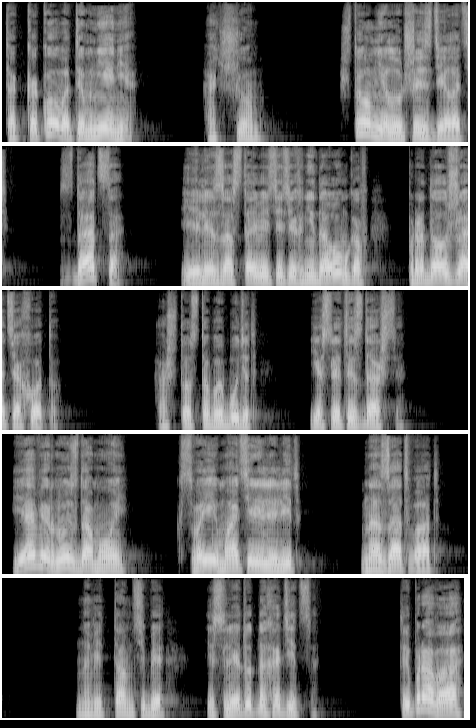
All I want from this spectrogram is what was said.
«Так какого ты мнения?» «О чем?» «Что мне лучше сделать? Сдаться? Или заставить этих недоумков продолжать охоту?» «А что с тобой будет, если ты сдашься?» «Я вернусь домой к своей матери Лилит, назад в ад. Но ведь там тебе и следует находиться. Ты права.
